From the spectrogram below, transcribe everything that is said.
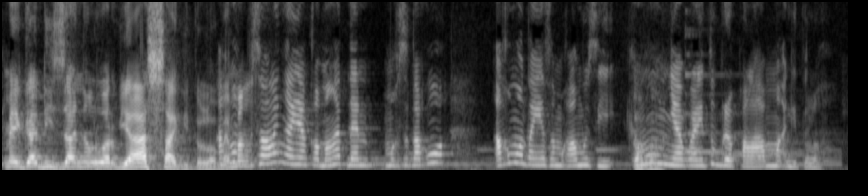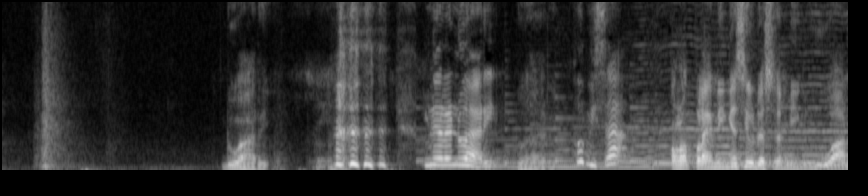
mega desain yang luar biasa gitu loh. Aku Memang soalnya nggak nyangka banget dan maksud aku aku mau tanya sama kamu sih, kamu Apa? menyiapkan itu berapa lama gitu loh? dua hari, Beneran dua hari? dua hari. Kok bisa? Kalau planningnya sih udah semingguan,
